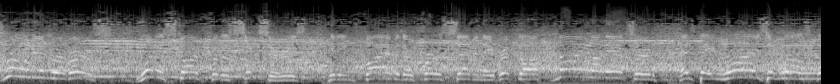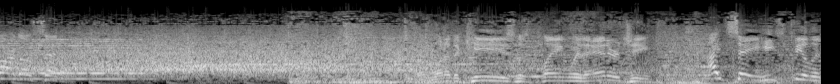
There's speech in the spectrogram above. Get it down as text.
threw it in reverse. What a start for the Sixers, hitting five of their first seven. They ripped off nine unanswered as they rise at Wells Fargo Center. One of the keys was playing with energy. I'd say he's feeling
